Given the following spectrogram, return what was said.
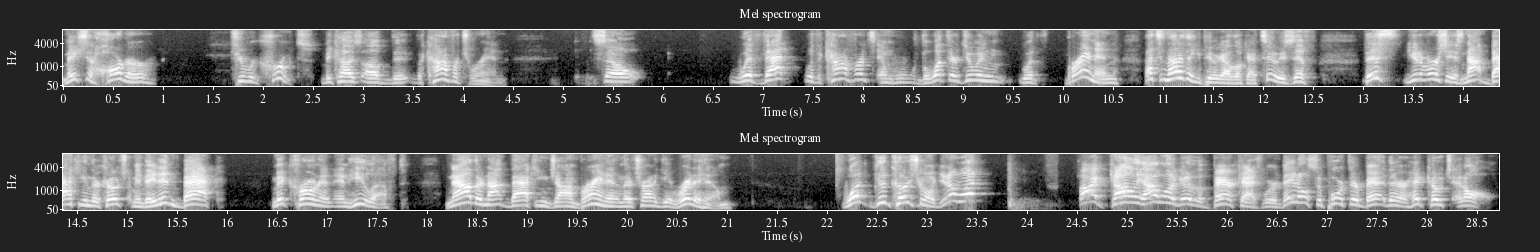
makes it harder to recruit because of the the conference we're in so with that, with the conference and the, what they're doing with Brannen, that's another thing people got to look at too. Is if this university is not backing their coach. I mean, they didn't back Mick Cronin and he left. Now they're not backing John Brannen and they're trying to get rid of him. What good coach going? You know what? By golly, I want to go to the Bearcats where they don't support their their head coach at all.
